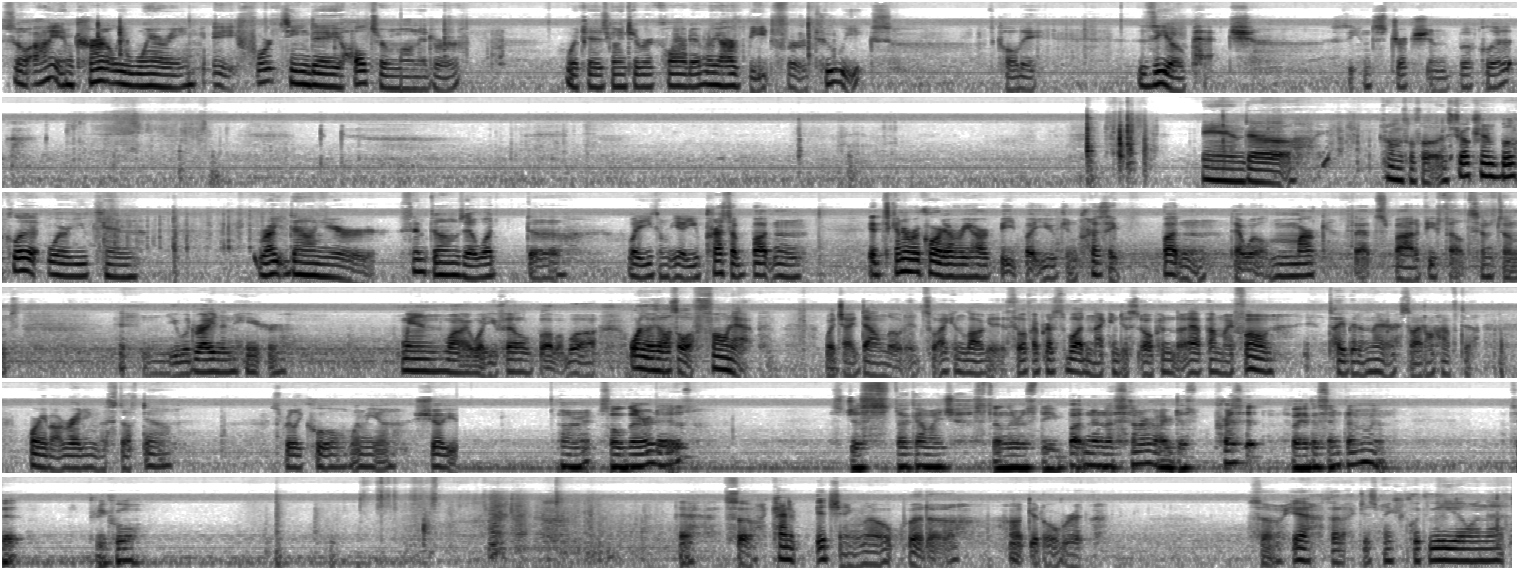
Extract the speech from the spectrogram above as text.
So I am currently wearing a 14 day Holter monitor, which is going to record every heartbeat for two weeks. It's called a Zio patch. It's the instruction booklet. And uh, comes with an instruction booklet where you can write down your symptoms and what uh, what you can yeah you press a button. It's gonna record every heartbeat but you can press a button that will mark that spot if you felt symptoms. And you would write in here when, why, what you felt, blah blah blah. Or there's also a phone app which I downloaded so I can log it. So if I press the button, I can just open the app on my phone and type it in there so I don't have to worry about writing the stuff down. It's really cool. Let me uh, show you. Alright, so there it is. It's just stuck on my chest and there's the button in the center. I just press it I have a symptom and that's it. Pretty cool. Yeah, it's uh, kind of itching though, but uh, I'll get over it. So yeah, I thought I'd just make a quick video on that.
